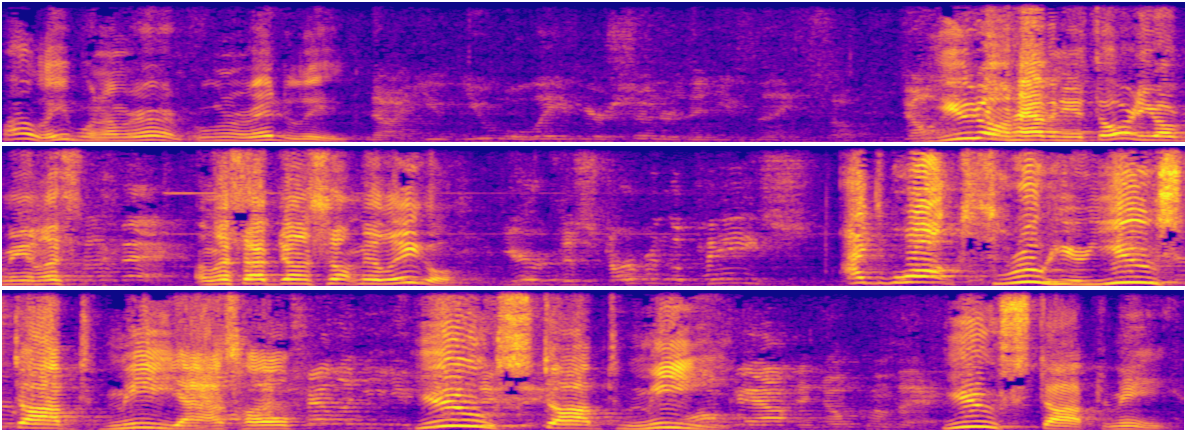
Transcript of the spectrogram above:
I'll leave when I'm ready, when I'm ready to leave. No, you, you will leave here sooner than you think, so. Don't. You don't have any authority over me unless, unless I've done something illegal. You're disturbing the peace. I walked through here. You stopped me, asshole. You, you You stopped me. Walk out and don't come back. You stopped me.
